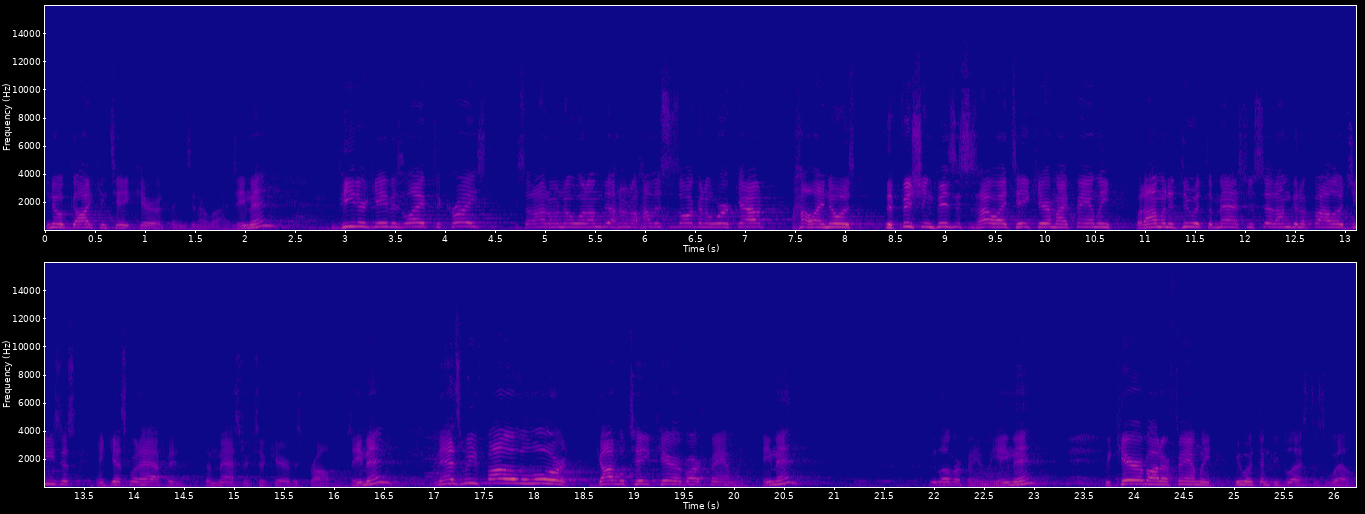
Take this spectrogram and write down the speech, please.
You know, God can take care of things in our lives. Amen? Amen. Peter gave his life to Christ. He said, I don't know what I'm doing. I don't know how this is all going to work out. All I know is the fishing business is how I take care of my family, but I'm going to do it. The master said, I'm going to follow Jesus. And guess what happened? The master took care of his problems. Amen? Amen. And as we follow the Lord, God will take care of our family. Amen? Yes, we love our family. Amen? Amen? We care about our family. We want them to be blessed as well.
